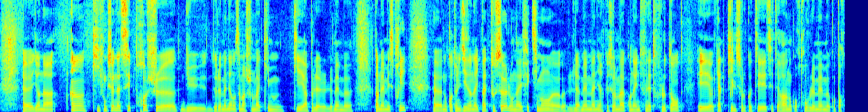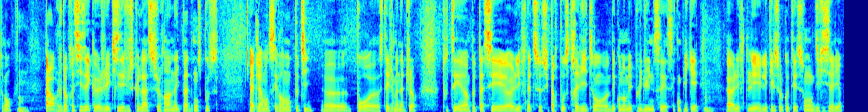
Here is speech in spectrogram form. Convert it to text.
Il y en a un qui fonctionne assez proche du, de la manière dont ça marche sur le Mac, qui, qui est un peu le, même, dans le même esprit. donc quand on utilise un iPad tout seul, on a effectivement la même manière que sur le Mac, on a une fenêtre flottante et quatre piles sur le côté, etc. Donc on retrouve le même comportement. Mmh. Alors, je dois préciser que je l'ai utilisé jusque-là sur un iPad 11 pouces. Là, clairement, c'est vraiment petit euh, pour euh, Stage Manager. Tout est un peu tassé, euh, les fenêtres se superposent très vite. dès qu'on en met plus d'une, c'est compliqué. Mmh. Les, piles sur le côté sont difficiles à lire.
